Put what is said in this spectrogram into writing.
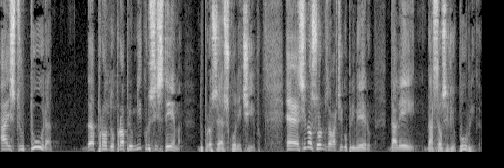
a estrutura da, do próprio microsistema do processo coletivo. É, se nós formos ao artigo 1 da Lei da Ação Civil Pública,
